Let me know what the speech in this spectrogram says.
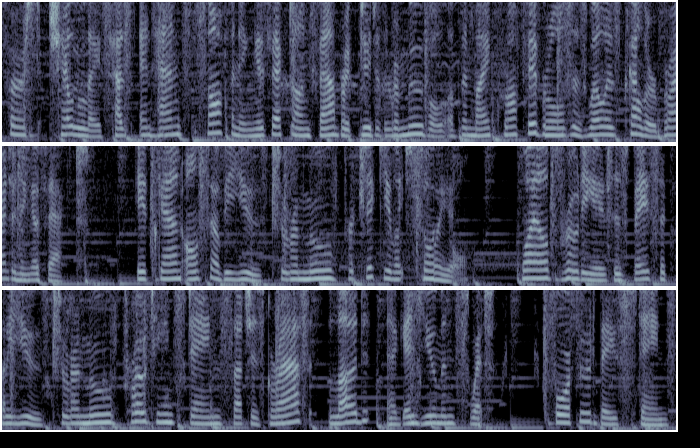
First cellulase has enhanced softening effect on fabric due to the removal of the microfibrils as well as color brightening effect. It can also be used to remove particulate soil. While protease is basically used to remove protein stains such as grass, blood, egg and human sweat. For food-based stains,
